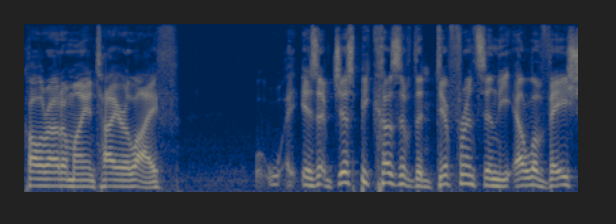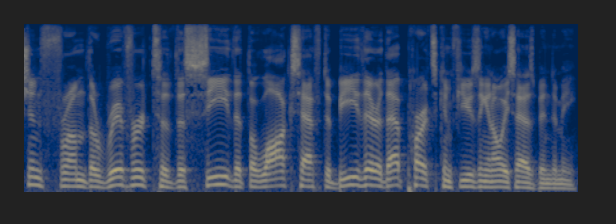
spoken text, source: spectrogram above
Colorado my entire life. Is it just because of the difference in the elevation from the river to the sea that the locks have to be there? That part's confusing and always has been to me.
